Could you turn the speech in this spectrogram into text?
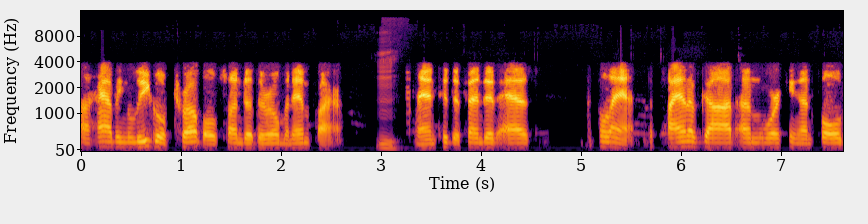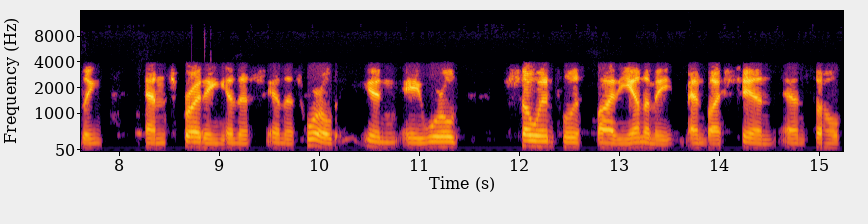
uh, having legal troubles under the Roman Empire mm. and to defend it as the plan, the plan of God unworking, unfolding, and spreading in this in this world, in a world so influenced by the enemy and by sin. And so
